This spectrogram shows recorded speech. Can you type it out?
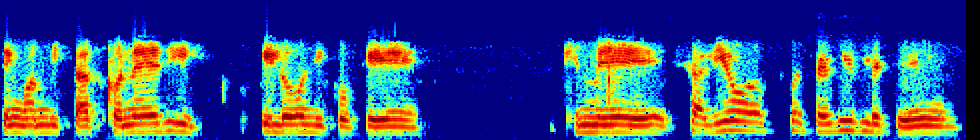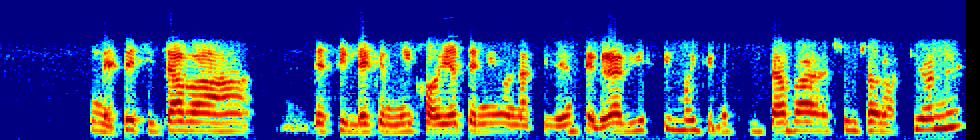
tengo amistad con él y, y lo único que, que me salió fue pedirle que necesitaba decirle que mi hijo había tenido un accidente gravísimo y que necesitaba sus oraciones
